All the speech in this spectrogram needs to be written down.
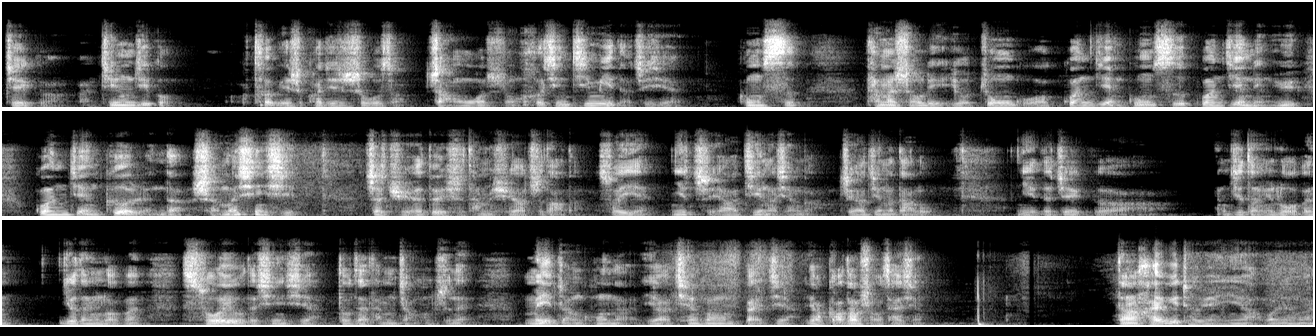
这个金融机构，特别是会计师事务所，掌握这种核心机密的这些公司，他们手里有中国关键公司、关键领域、关键个人的什么信息？这绝对是他们需要知道的，所以你只要进了香港，只要进了大陆，你的这个你就等于裸奔，你就等于裸奔，所有的信息啊都在他们掌控之内，没掌控的要千方百计要搞到手才行。当然还有一条原因啊，我认为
